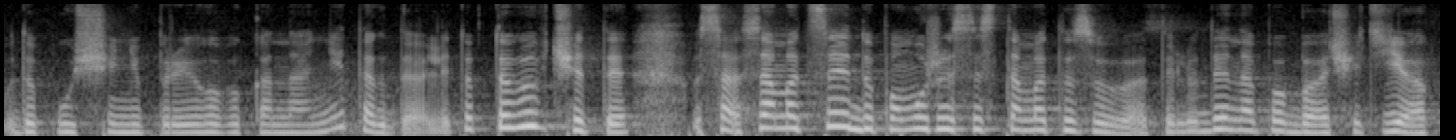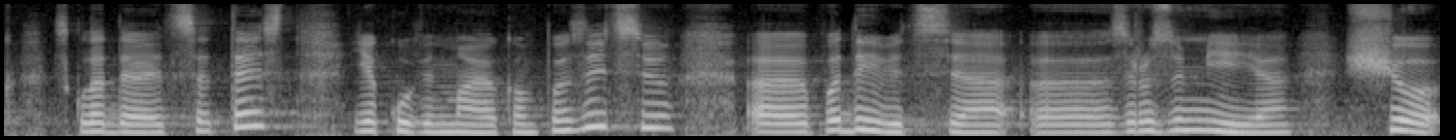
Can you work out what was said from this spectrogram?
допущені при його виконанні і так далі. Тобто вивчити саме це допоможе систематизувати. Людина побачить, як складається тест, яку він має композицію, е, подивиться, е, зрозуміє, що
